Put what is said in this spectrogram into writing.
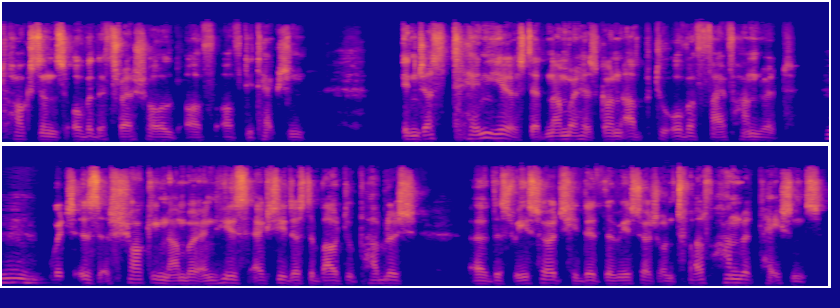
toxins over the threshold of, of detection. In just 10 years, that number has gone up to over 500, mm. which is a shocking number. And he's actually just about to publish uh, this research. He did the research on 1,200 patients.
